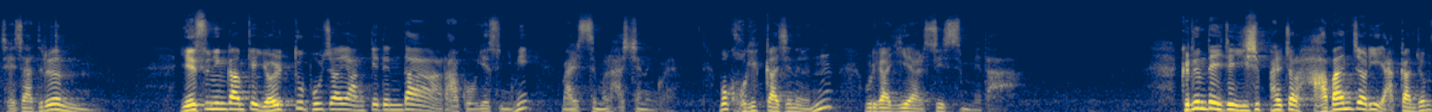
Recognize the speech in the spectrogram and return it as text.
제자들은 예수님과 함께 열두 보좌에 앉게 된다라고 예수님이 말씀을 하시는 거예요. 뭐 거기까지는 우리가 이해할 수 있습니다. 그런데 이제 28절 하반절이 약간 좀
